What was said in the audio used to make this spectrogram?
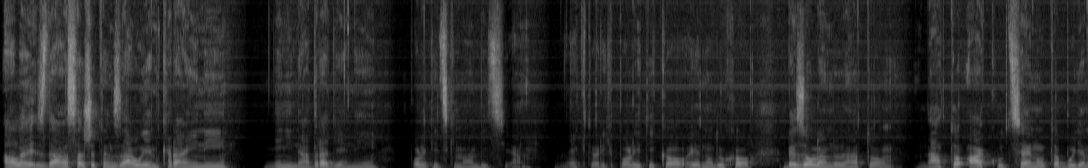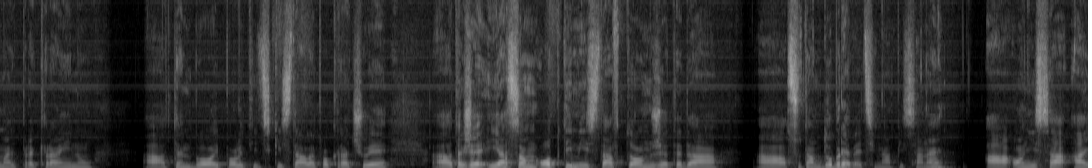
Ale zdá sa, že ten záujem krajiny není nadradený politickým ambíciám niektorých politikov. Jednoducho, bez ohľadu na to, na to, akú cenu to bude mať pre krajinu, a ten boj politicky stále pokračuje. A, takže ja som optimista v tom, že teda a, sú tam dobré veci napísané a oni sa aj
